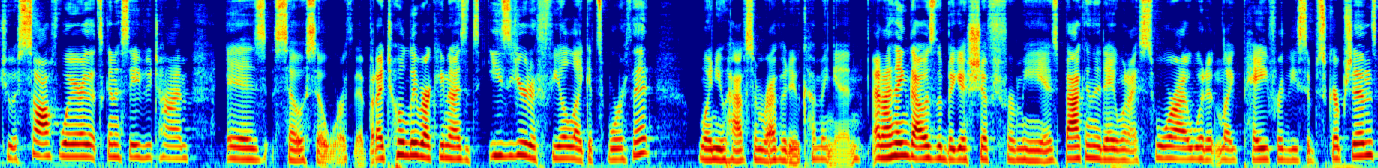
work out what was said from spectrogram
to a software that's going to save you time is so, so worth it. But I totally recognize it's easier to feel like it's worth it when you have some revenue coming in. And I think that was the biggest shift for me is back in the day when I swore I wouldn't like pay for these subscriptions,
